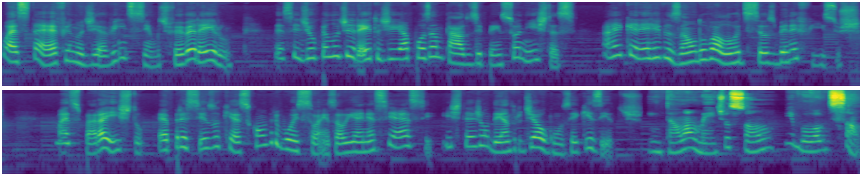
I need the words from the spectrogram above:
o STF, no dia 25 de fevereiro, decidiu pelo direito de aposentados e pensionistas a requerer revisão do valor de seus benefícios. Mas para isto, é preciso que as contribuições ao INSS estejam dentro de alguns requisitos. Então aumente o som e boa audição.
